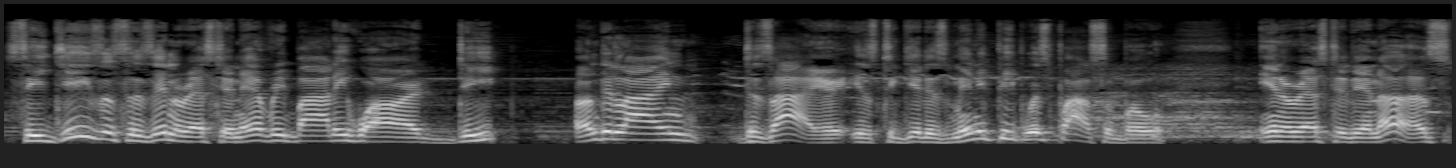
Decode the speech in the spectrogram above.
See, Jesus is interested in everybody while our deep underlying desire is to get as many people as possible interested in us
